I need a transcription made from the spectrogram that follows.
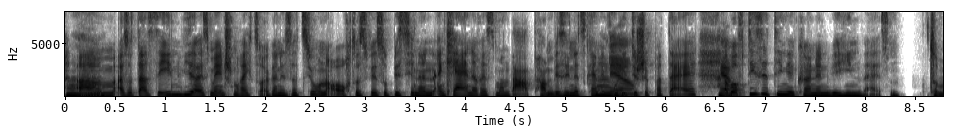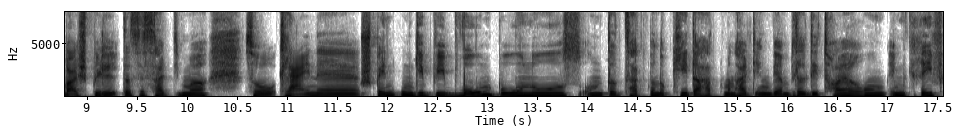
Mhm. Ähm, also da sehen wir als Menschenrechtsorganisation auch, dass wir so ein bisschen ein, ein kleineres Mandat haben. Wir sind jetzt keine ja. politische Partei, ja. aber auf diese Dinge können wir hinweisen. Zum Beispiel, dass es halt immer so kleine Spenden gibt wie Wohnbonus und dann sagt man, okay, da hat man halt irgendwie ein bisschen die Teuerung im Griff,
